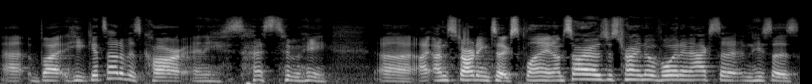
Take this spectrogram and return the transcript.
uh, but he gets out of his car and he says to me, uh, I, I'm starting to explain, I'm sorry, I was just trying to avoid an accident. And he says,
